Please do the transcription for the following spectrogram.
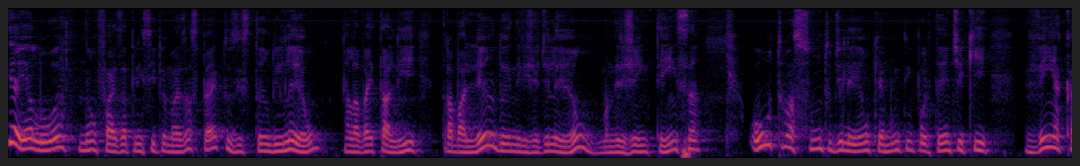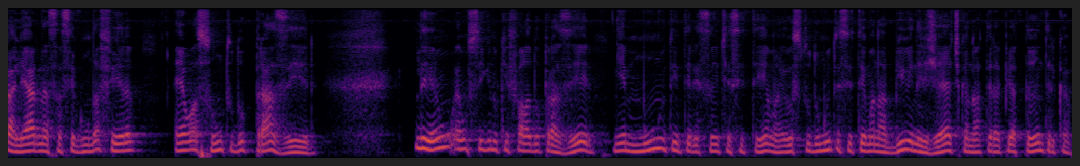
E aí a Lua não faz a princípio mais aspectos, estando em Leão, ela vai estar ali trabalhando a energia de Leão, uma energia intensa. Outro assunto de Leão que é muito importante que vem a calhar nessa segunda-feira é o assunto do prazer. Leão é um signo que fala do prazer e é muito interessante esse tema. Eu estudo muito esse tema na bioenergética, na terapia tântrica.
